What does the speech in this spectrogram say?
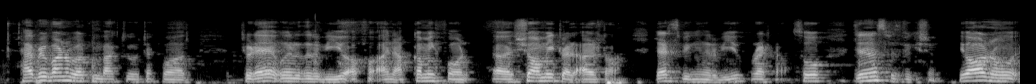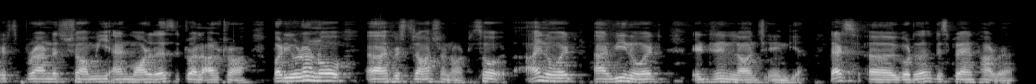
Hi everyone, welcome back to Tech World. Today we're going to the review of an upcoming phone, uh, Xiaomi 12 Ultra. Let's begin the review right now. So, general specification. You all know its brand is Xiaomi and model is 12 Ultra, but you don't know uh, if it's launched or not. So, I know it and we know it. It didn't launch in India. Let's uh, go to the display and hardware.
